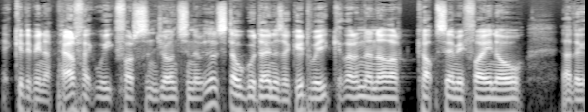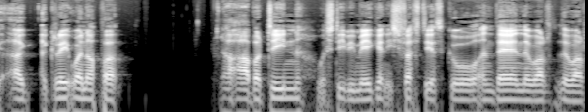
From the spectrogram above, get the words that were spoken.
it could have been a perfect week for St Johnstone. It would still go down as a good week. They're in another cup semi final. They had a, a, a, great win up at, at Aberdeen with Stevie May getting his fiftieth goal, and then they were they were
